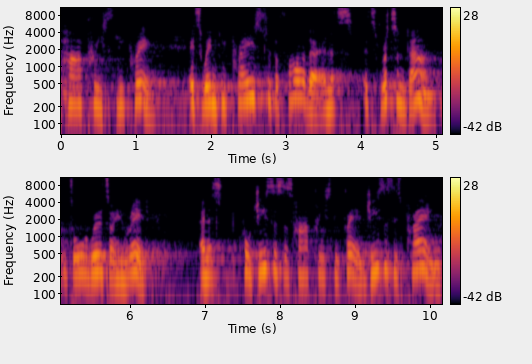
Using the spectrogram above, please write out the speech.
high priestly prayer. It's when he prays to the Father, and it's, it's written down. It's all the words are in red. And it's called Jesus' high priestly prayer. Jesus is praying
